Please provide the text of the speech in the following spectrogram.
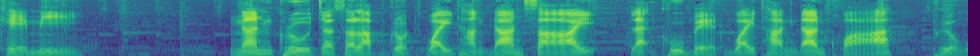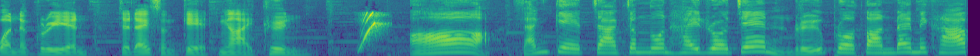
เคมี งั้นครูจะสลับกรดไว้ทางด้านซ้าย และคู่เบสไว้ทางด้านขวา เผื่อว่านักเรียนจะได้สังเกตง่ายขึ้นอ๋อสังเกตจากจำนวนไฮโดรเจน หรือโปรตอนได้ไหมครับ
